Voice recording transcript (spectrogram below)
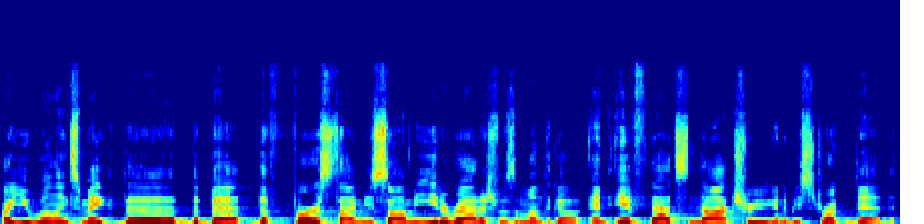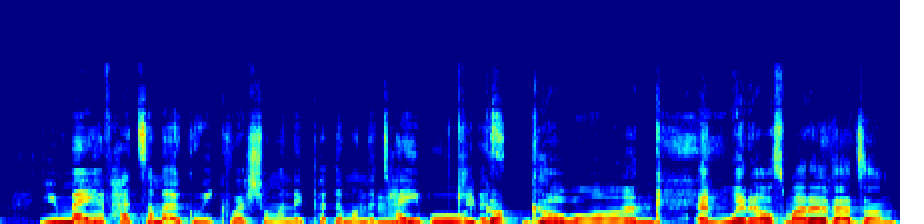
are you willing to make the the bet? The first time you saw me eat a radish was a month ago, and if that's not true, you're going to be struck dead. You may have had some at a Greek restaurant when they put them on the table. Mm-hmm. Keep as- going. Go on. And when else might I have had some?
